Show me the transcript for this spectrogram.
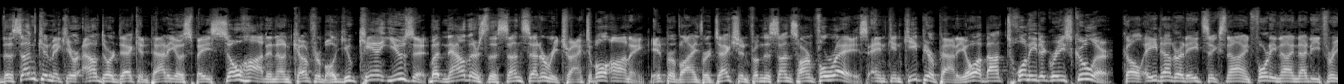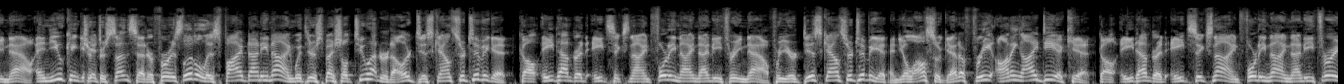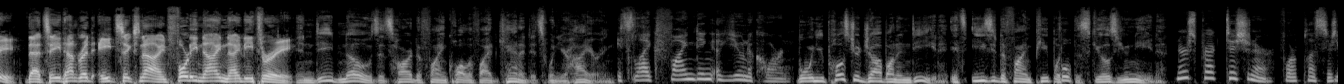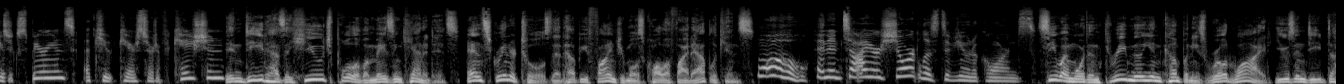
The sun can make your outdoor deck and patio space so hot and uncomfortable you can't use it. But now there's the Sunsetter retractable awning. It provides protection from the sun's harmful rays and can keep your patio about 20 degrees cooler. Call 800-869-4993 now and you can get your Sunsetter for as little as $5.99 with your special $200 discount certificate. Call 800-869-4993 now for your discount certificate and you'll also get a free awning idea kit. Call 800-869-4993. That's 800-869-4993. Indeed knows it's hard to find qualified candidates when you're hiring. It's like finding a unicorn. But when you post your job on Indeed, it's easy to find people with the skills you need. Nurse practitioner, four plus years experience, acute care certification. Indeed has a huge pool of amazing candidates and screener tools that help you find your most qualified applicants. Whoa, an entire short list of unicorns. See why more than 3 million companies worldwide use Indeed to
